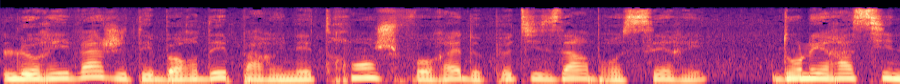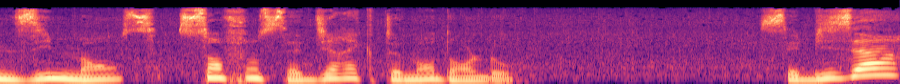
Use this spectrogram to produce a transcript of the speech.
Le rivage était bordé par une étrange forêt de petits arbres serrés, dont les racines immenses s'enfonçaient directement dans l'eau. C'est bizarre,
